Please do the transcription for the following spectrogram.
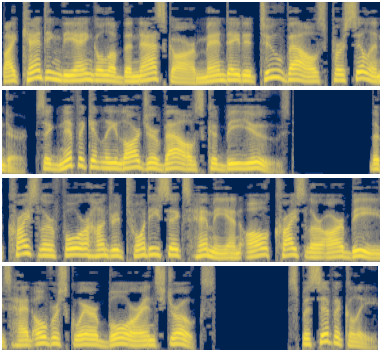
By canting the angle of the NASCAR mandated two valves per cylinder, significantly larger valves could be used. The Chrysler 426 Hemi and all Chrysler RBs had oversquare bore and strokes. Specifically,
